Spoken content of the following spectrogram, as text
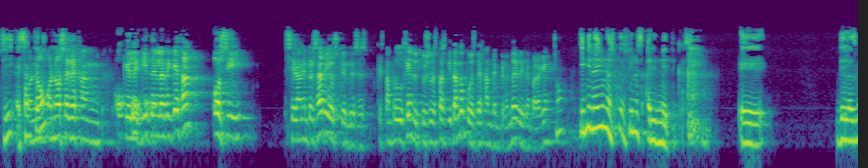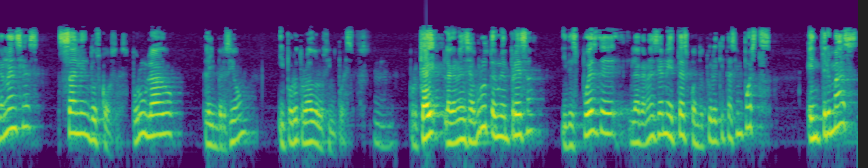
Sí, exactamente. O no, se dejan que le quiten la riqueza, o si, eran empresarios que, les, que están produciendo y tú se lo estás quitando, pues dejan de emprender. Y dicen, ¿para qué? Y mira, hay unas cuestiones aritméticas. Eh, de las ganancias salen dos cosas. Por un lado, la inversión y por otro lado, los impuestos. Porque hay la ganancia bruta en una empresa y después de la ganancia neta es cuando tú le quitas impuestos. Entre más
